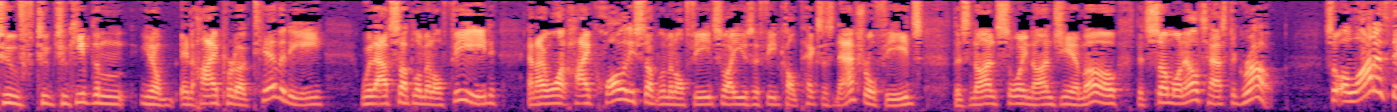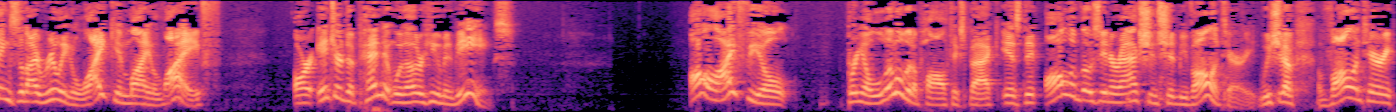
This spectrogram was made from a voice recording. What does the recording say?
to, to, to keep them, you know, in high productivity without supplemental feed. And I want high quality supplemental feed. So I use a feed called Texas Natural Feeds that's non-soy, non-GMO that someone else has to grow. So a lot of things that I really like in my life are interdependent with other human beings. All I feel bring a little bit of politics back is that all of those interactions should be voluntary. We should have voluntary.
